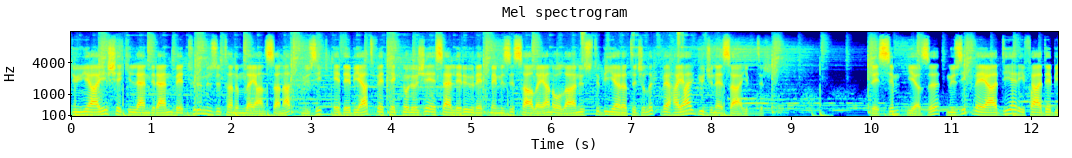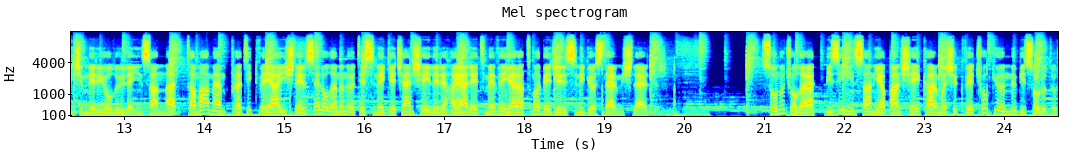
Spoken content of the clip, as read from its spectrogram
dünyayı şekillendiren ve türümüzü tanımlayan sanat, müzik, edebiyat ve teknoloji eserleri üretmemizi sağlayan olağanüstü bir yaratıcılık ve hayal gücüne sahiptir. Resim, yazı, müzik veya diğer ifade biçimleri yoluyla insanlar, tamamen pratik veya işlevsel olanın ötesine geçen şeyleri hayal etme ve yaratma becerisini göstermişlerdir. Sonuç olarak, bizi insan yapan şey karmaşık ve çok yönlü bir sorudur.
